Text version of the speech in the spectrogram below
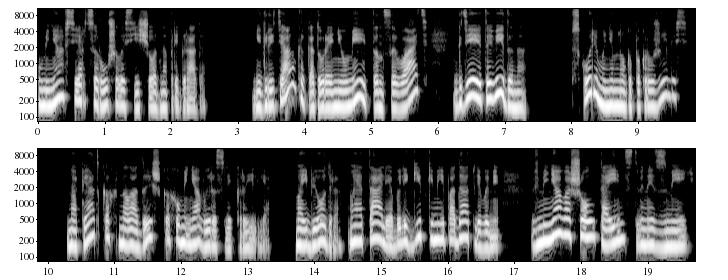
у меня в сердце рушилась еще одна преграда. Негритянка, которая не умеет танцевать, где это видано? Вскоре мы немного покружились. На пятках, на лодыжках у меня выросли крылья. Мои бедра, моя талия были гибкими и податливыми. В меня вошел таинственный змей.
